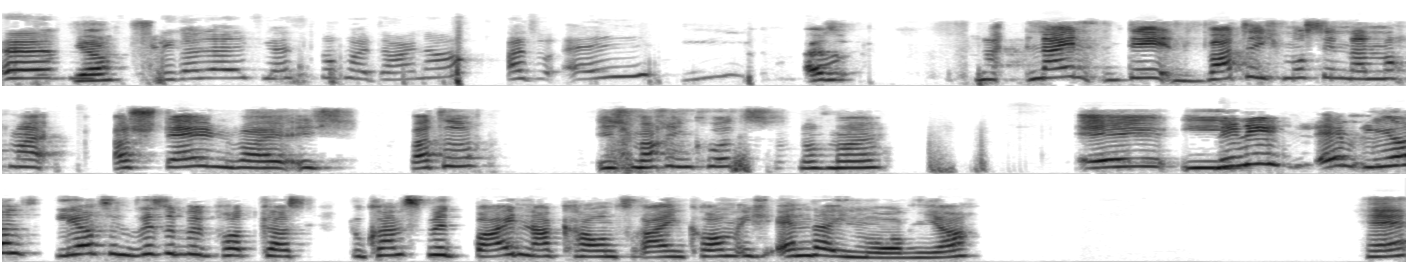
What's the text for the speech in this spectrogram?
Ähm, Ja. Legal, wie heißt nochmal deiner? Also L, I. Also, Nein, de, warte, ich muss ihn dann nochmal erstellen, weil ich. Warte, ich mache ihn kurz nochmal. L, I. nee, nee, ähm, Leons, Leons Invisible Podcast. Du kannst mit beiden Accounts reinkommen. Ich ändere ihn morgen, ja? Hä?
